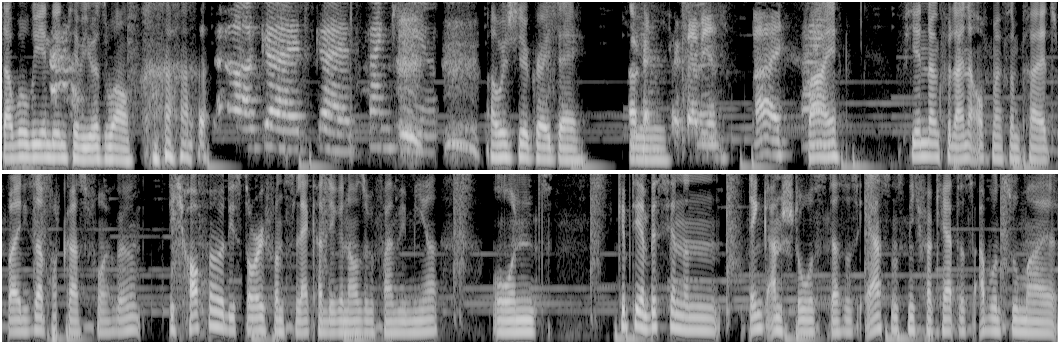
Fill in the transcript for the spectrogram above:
That will be in the interview as well. oh, good, good. Thank you. I wish you a great day. Okay, thanks, Fabian. Bye. Bye. Vielen Dank für deine Aufmerksamkeit bei dieser Podcast-Folge. Ich hoffe, die Story von Slack hat dir genauso gefallen wie mir und gibt dir ein bisschen einen Denkanstoß, dass es erstens nicht verkehrt ist, ab und zu mal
